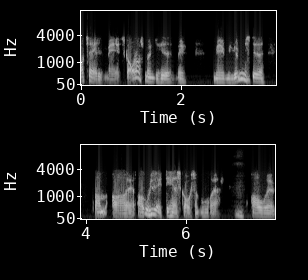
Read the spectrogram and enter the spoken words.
aftale med skovlovsmyndigheden, med, med Miljøministeriet, om at, at udlægge det her skov som urørt. Mm. Og, øh,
